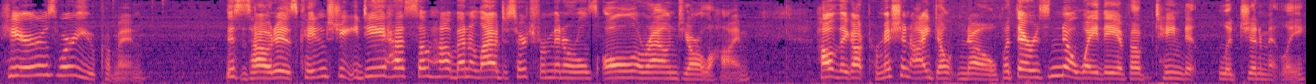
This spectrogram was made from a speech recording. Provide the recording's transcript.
Here's where you come in. This is how it is. Cadence GED has somehow been allowed to search for minerals all around Jarlaheim. How they got permission, I don't know, but there is no way they have obtained it legitimately.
